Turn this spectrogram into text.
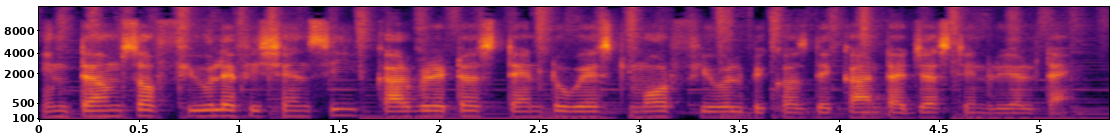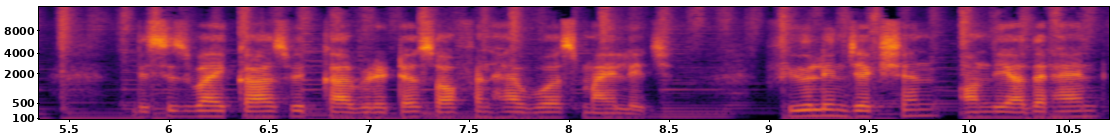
In terms of fuel efficiency, carburetors tend to waste more fuel because they can't adjust in real time. This is why cars with carburetors often have worse mileage. Fuel injection, on the other hand,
